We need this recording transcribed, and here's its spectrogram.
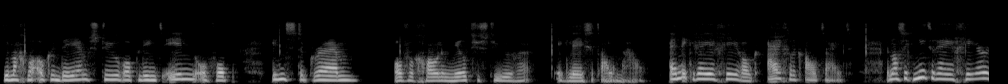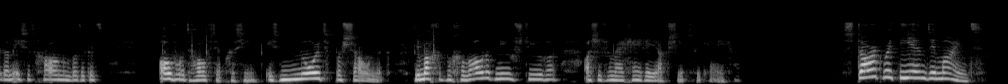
Je mag me ook een DM sturen op LinkedIn of op Instagram. Of gewoon een mailtje sturen. Ik lees het allemaal. En ik reageer ook eigenlijk altijd. En als ik niet reageer, dan is het gewoon omdat ik het over het hoofd heb gezien. Is nooit persoonlijk. Je mag het me gewoon opnieuw sturen als je van mij geen reactie hebt gekregen. Start with the end in mind.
